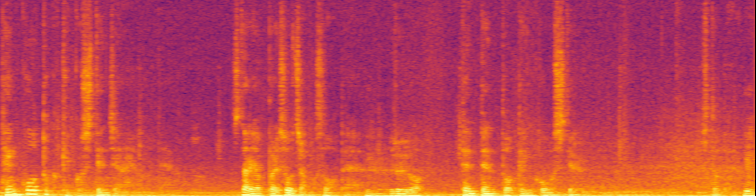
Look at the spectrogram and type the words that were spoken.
転校とか結構してんじゃないのみたいな。そしたらやっぱり翔ちゃんもそうで、いろいろ転々と転校してる人で。うんうん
